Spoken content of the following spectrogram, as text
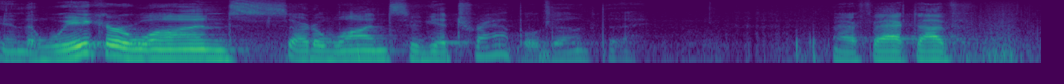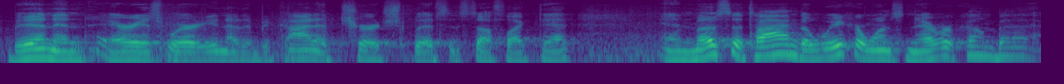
and the weaker ones are the ones who get trampled, don't they? Matter of fact, I've been in areas where, you know, there'd be kind of church splits and stuff like that. And most of the time, the weaker ones never come back.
